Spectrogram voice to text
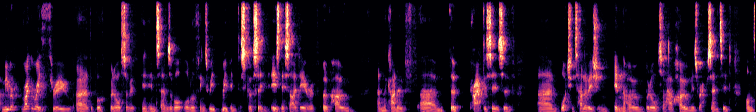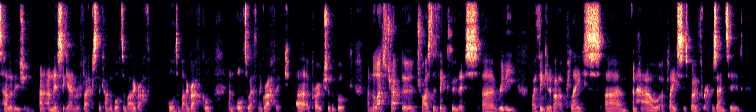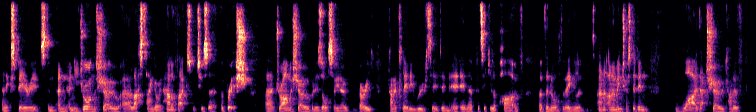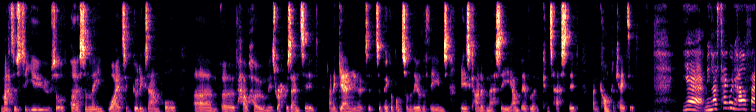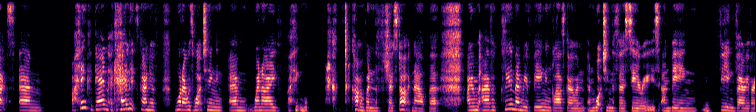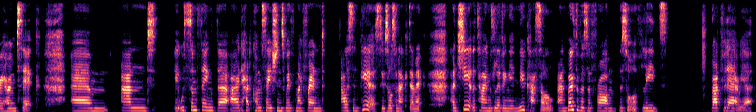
I mean, right the way through uh, the book, but also in, terms of all, all, of the things we, we've been discussing, is this idea of, of home and the kind of um, the practices of um, watching television in the home, but also how home is represented on television. And, and this again reflects the kind of autobiographical autobiographical and autoethnographic uh, approach of the book. And the last chapter tries to think through this uh, really by thinking about a place um, and how a place is both represented and experienced. And, and, and you draw on the show uh, Last Tango in Halifax, which is a, a British uh, drama show, but is also, you know, very kind of clearly rooted in, in a particular part of, of the north of England. And, and I'm interested in why that show kind of matters to you, sort of personally, why it's a good example um, of how home is represented. And again, you know, to, to pick up on some of the other themes, is kind of messy, ambivalent, contested, and complicated. Yeah, I mean, Last Tango in Halifax. Um, I think again, again, it's kind of what I was watching um, when I, I think I can't remember when the show started now, but I, I have a clear memory of being in Glasgow and, and watching the first series and being feeling very, very homesick. Um, and it was something that I'd had conversations with my friend Alison Pierce, who's also an academic, and she at the time was living in Newcastle, and both of us are from the sort of Leeds Bradford area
